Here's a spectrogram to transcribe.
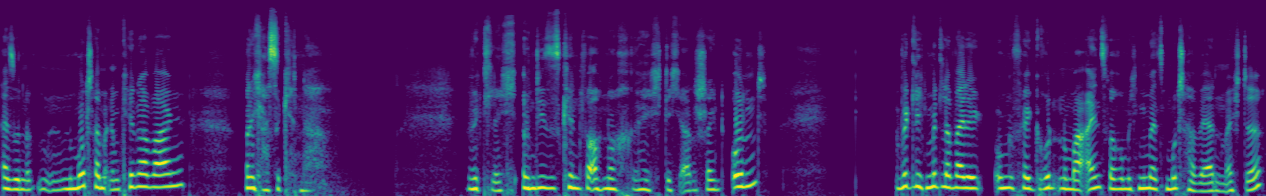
also eine, eine Mutter mit einem Kinderwagen und ich hasse Kinder. Wirklich. Und dieses Kind war auch noch richtig anstrengend. Und wirklich mittlerweile ungefähr Grund Nummer eins, warum ich niemals Mutter werden möchte.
